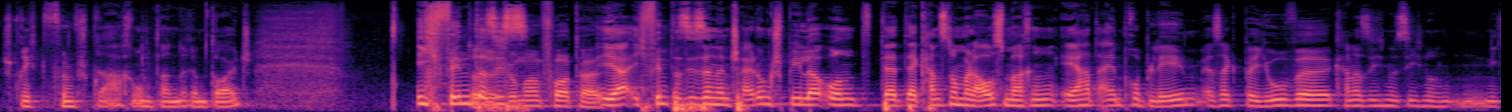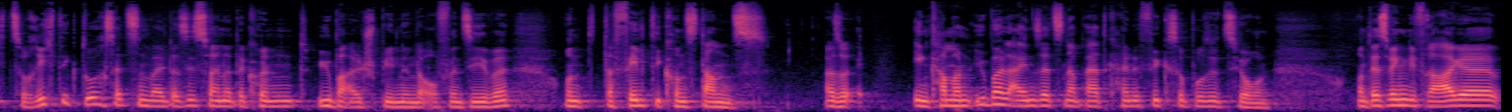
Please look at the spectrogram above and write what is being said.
Spricht fünf Sprachen, unter anderem Deutsch. Ich finde, Das, das, ist schon mal ein Vorteil. Ja, ich finde, das ist ein Entscheidungsspieler und der, der kann es nochmal ausmachen. Er hat ein Problem. Er sagt, bei Juve kann er sich, nur- sich noch nicht so richtig durchsetzen, weil das ist so einer, der könnte überall spielen in der Offensive und da fehlt die Konstanz. Also ihn kann man überall einsetzen, aber er hat keine fixe Position. Und deswegen die Frage,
